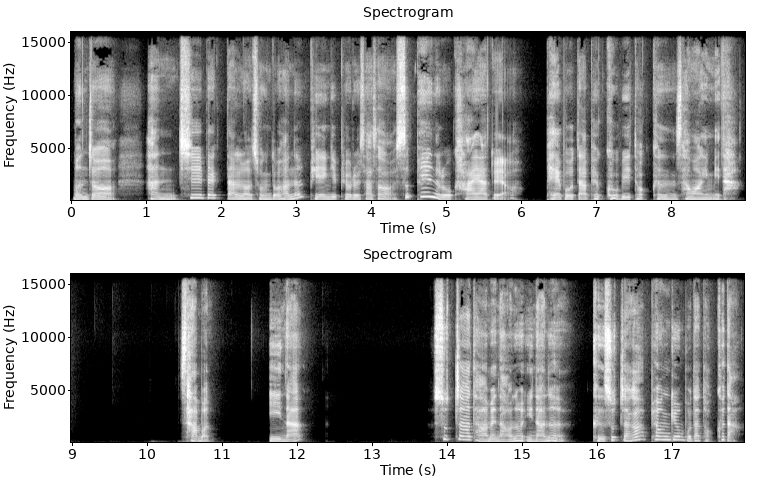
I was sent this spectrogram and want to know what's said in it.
먼저 한 700달러 정도 하는 비행기 표를 사서 스페인으로 가야 돼요. 배보다 배꼽이 더 큰 상황입니다. 4번. 이나. 숫자 다음에 나오는 이나는 그 숫자가 평균보다 더 크다.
